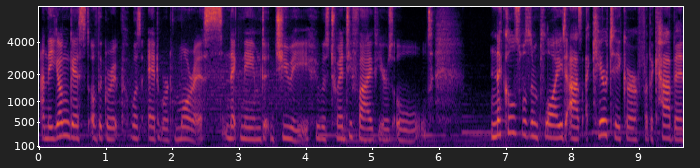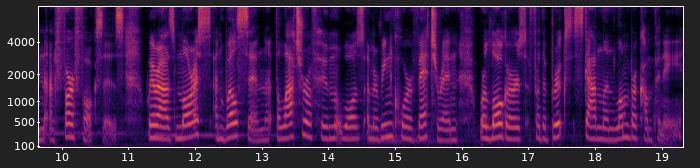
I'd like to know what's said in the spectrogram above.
and the youngest of the group was Edward Morris, nicknamed Dewey, who was 25 years old. Nichols was employed as a caretaker for the cabin and fur foxes, whereas Morris and Wilson, the latter of whom was a Marine Corps veteran, were loggers for the Brooks Scanlon Lumber Company.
